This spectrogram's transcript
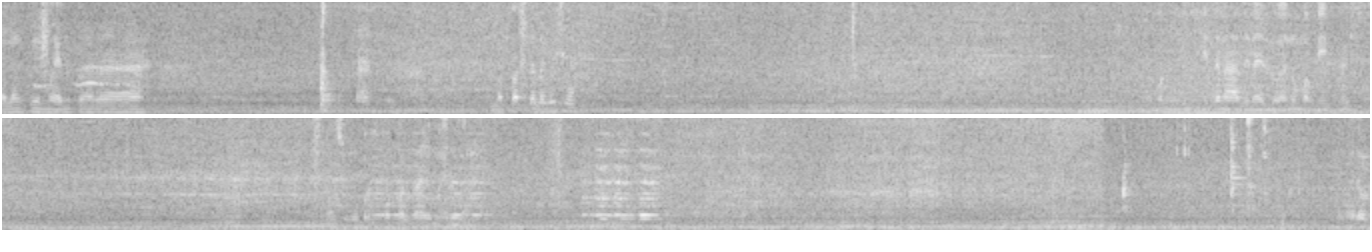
Pinag pa lang ko mga idol para lapat talaga siya. Kapag kita natin idol, ano mapipres. Sumubras kapal tayo mga idol,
